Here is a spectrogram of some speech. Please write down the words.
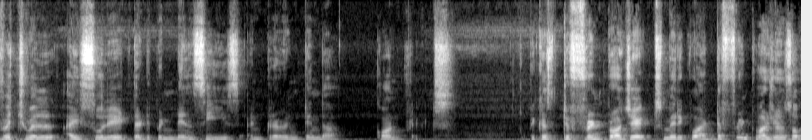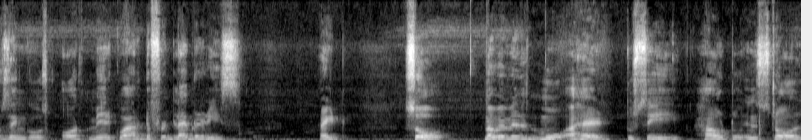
which will isolate the dependencies and preventing the conflicts. Because different projects may require different versions of Django's or may require different libraries right? So now we will move ahead to see how to install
